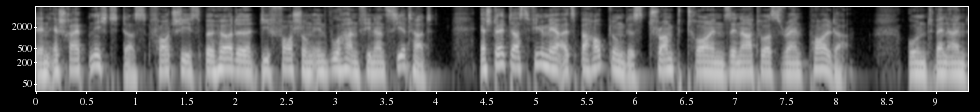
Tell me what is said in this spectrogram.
denn er schreibt nicht, dass Faucis Behörde die Forschung in Wuhan finanziert hat. Er stellt das vielmehr als Behauptung des Trump-treuen Senators Rand Paul dar. Und wenn ein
